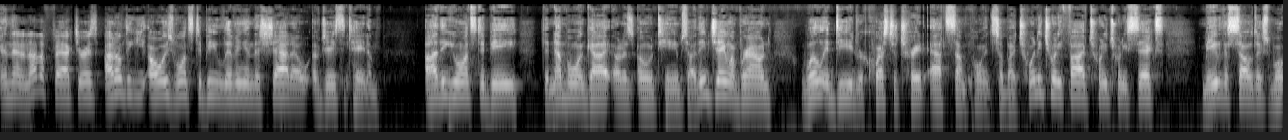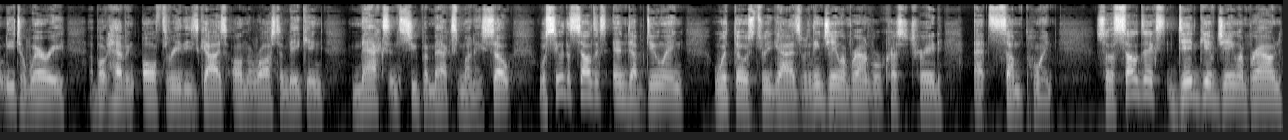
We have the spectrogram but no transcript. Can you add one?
And then another factor is I don't think he always wants to be living in the shadow of Jayson Tatum. I think he wants to be the number one guy on his own team. So I think Jaylen Brown will indeed request a trade at some point. So by 2025, 2026, maybe the Celtics won't need to worry about having all three of these guys on the roster making max and super max money. So we'll see what the Celtics end up doing with those three guys. But I think Jaylen Brown will request a trade at some point. So the Celtics did give Jaylen Brown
